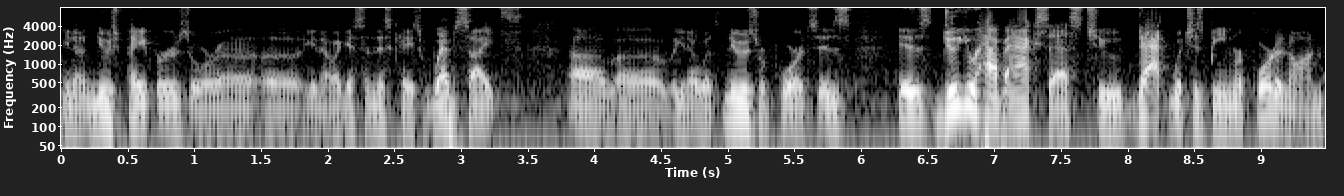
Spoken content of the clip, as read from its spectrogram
you know newspapers or uh, uh, you know I guess in this case websites, uh, uh, you know with news reports is is do you have access to that which is being reported on?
